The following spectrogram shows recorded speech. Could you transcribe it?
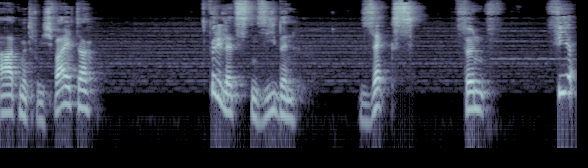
Atmet ruhig weiter. Für die letzten sieben, sechs, fünf, vier,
